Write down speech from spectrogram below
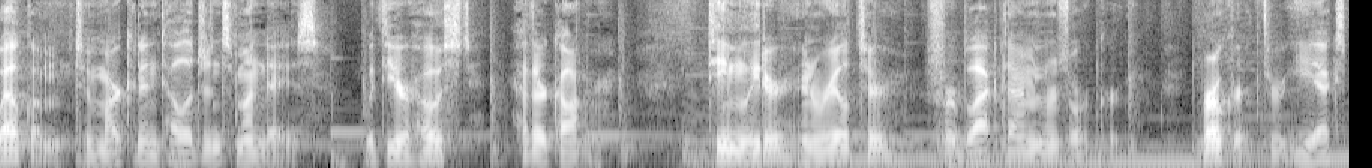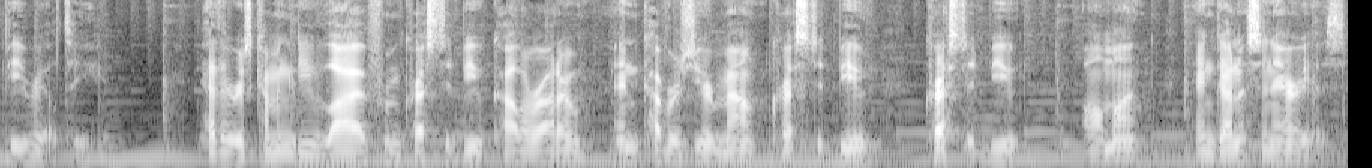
Welcome to Market Intelligence Mondays with your host, Heather Connor, team leader and realtor for Black Diamond Resort Group, brokered through eXp Realty. Heather is coming to you live from Crested Butte, Colorado, and covers your Mount Crested Butte, Crested Butte, Almont, and Gunnison areas.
